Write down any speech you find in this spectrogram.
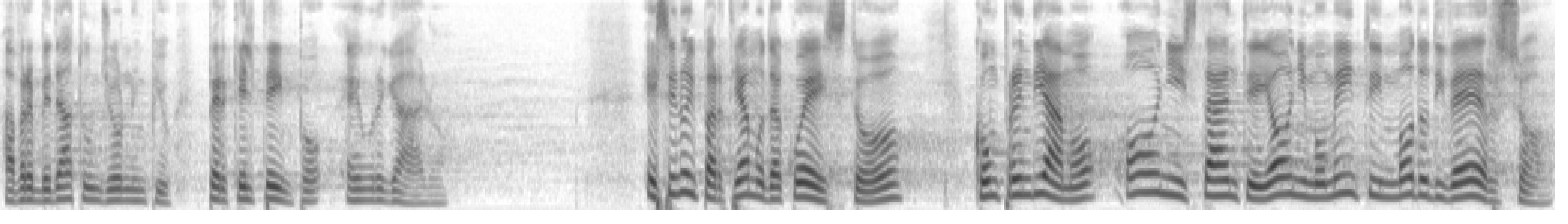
avrebbe dato un giorno in più, perché il tempo è un regalo. E se noi partiamo da questo, comprendiamo ogni istante e ogni momento in modo diverso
